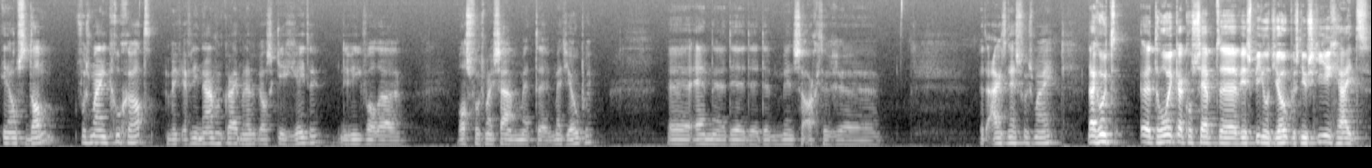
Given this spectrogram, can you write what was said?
in Amsterdam volgens mij een kroeg gehad. Daar ben ik even die naam van kwijt, maar dat heb ik al eens een keer gegeten. In ieder geval, daar was volgens mij samen met, eh, met Jopen. Eh, en de, de, de mensen achter het Aardsnest volgens mij. Nou goed, het horecaconcept weerspiegelt Jopens nieuwsgierigheid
